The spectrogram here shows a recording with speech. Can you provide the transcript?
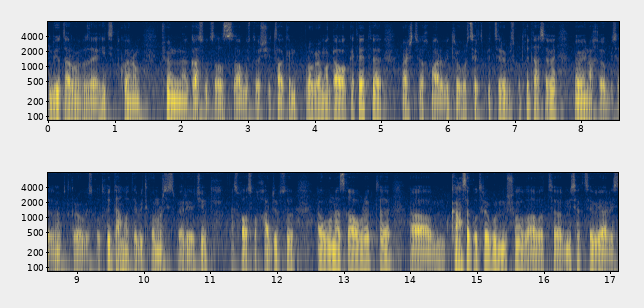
ბიოწარმოებაზე იცით თქვენ რომ ჩვენ გასულ წელს აგვისტოში ცალკე პროგრამა გავაკეთეთ, რაშიც ვეხმარებით როგორც სერტიფიცირების კუთხით, ასევე მევენახეობისა და მეფუტკრეობის კუთხით დამატებით კონვერსიის პერიოდში სხვა სხვა ხარჯებს უნაზღაურებთ. განსაკუთრებული მნიშვნელობა ალბათ მისაქცევი არის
